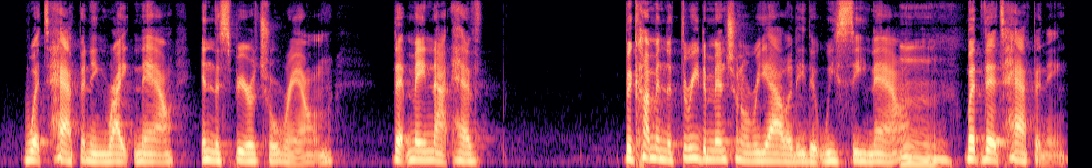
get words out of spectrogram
what's happening right now in the spiritual realm that may not have become in the three dimensional reality that we see now, mm. but that's happening.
